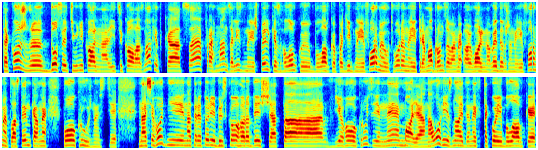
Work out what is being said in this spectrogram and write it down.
Також е, досить унікальна і цікава знахідка це фрагмент залізної шпильки з головкою булавкоподібної форми, утвореної трьома бронзовими овально видовженої форми пластинками по окружності. На сьогодні на території Більського городища та в його окрузі немає аналогій знайдених такої булавки.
